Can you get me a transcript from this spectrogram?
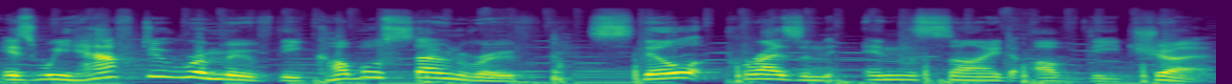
is we have to remove the cobblestone roof still present inside of the church.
